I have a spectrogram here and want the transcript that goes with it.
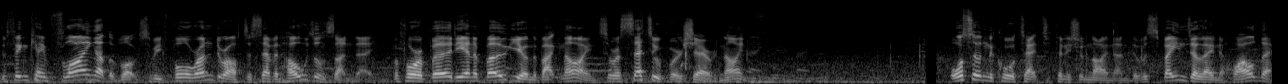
The Finn came flying up the blocks to be 4 under after 7 holes on Sunday, before a birdie and a bogey on the back 9 saw her settle for a share of 9th. Also in the quartet to finish on 9 under was Spain's Elena Hualde.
